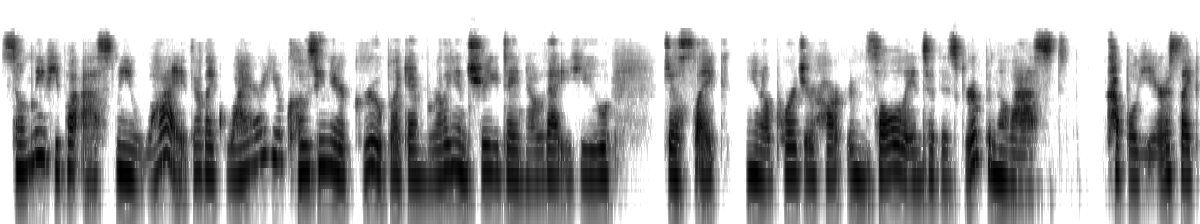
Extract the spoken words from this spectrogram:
so many people asked me why. They're like, "Why are you closing your group?" Like I'm really intrigued. I know that you just like you know poured your heart and soul into this group in the last couple years. Like,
